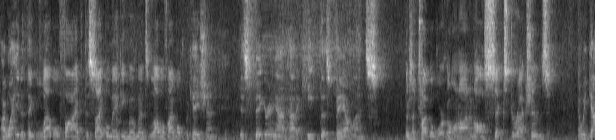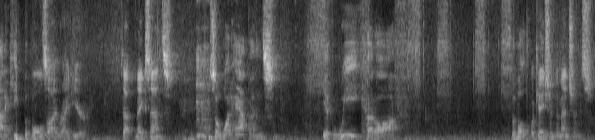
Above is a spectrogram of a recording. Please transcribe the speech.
I want you to think level five disciple making movements, level five multiplication, is figuring out how to keep this balance. There's a tug of war going on in all six directions, and we got to keep the bullseye right here. Does that make sense? So, what happens if we cut off the multiplication dimensions?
